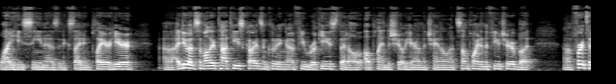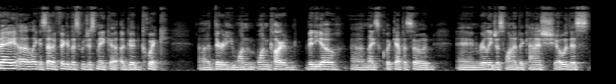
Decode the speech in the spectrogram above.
why he's seen as an exciting player here. Uh, I do have some other Tatis cards, including a few rookies that I'll, I'll, plan to show here on the channel at some point in the future. But uh, for today, uh, like I said, I figured this would just make a, a good, quick, uh, dirty one one card video, nice quick episode, and really just wanted to kind of show this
